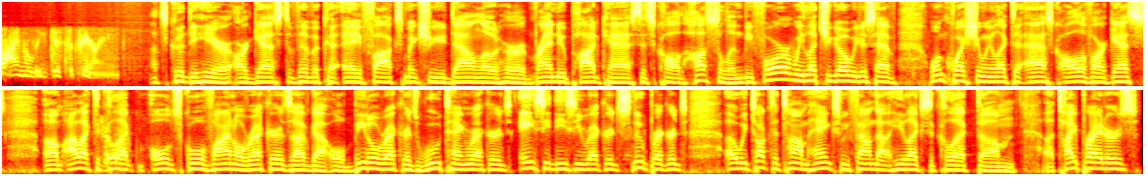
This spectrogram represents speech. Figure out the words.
finally disappearing. That's good to hear. Our guest, Vivica A. Fox, make sure you download her brand new podcast. It's called Hustlin'. Before we let you go, we just have one question we like to ask all of our guests. Um, I like to collect old school vinyl records. I've got old Beatle records, Wu Tang records, ACDC records, Snoop records. Uh, we talked to Tom Hanks. We found out he likes to collect um, uh, typewriters.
